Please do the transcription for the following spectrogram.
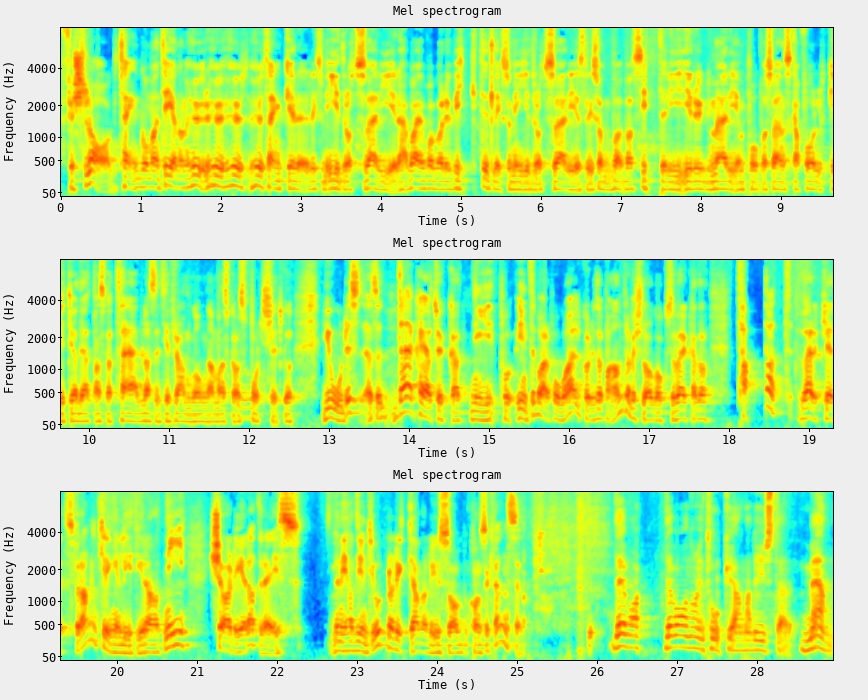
förslag? Tänk, går man inte igenom hur, hur, hur, hur tänker liksom idrotts-Sverige i det här? Vad har varit viktigt liksom i idrotts-Sverige? Liksom, vad, vad, sitter i, i ryggmärgen på, på svenska folket? Ja, det är att man ska tävla sig till framgångar, man ska ha sportsligt gå. Gjordes, alltså, där kan jag tycka att ni, på, inte bara på Wildcard utan på andra förslag också, verkar ha tappat verklighetsförankringen lite grann. Att ni körde ert race men ni hade ju inte gjort någon riktig analys av konsekvenserna. Det var, det var nog en tokig analys där. Men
